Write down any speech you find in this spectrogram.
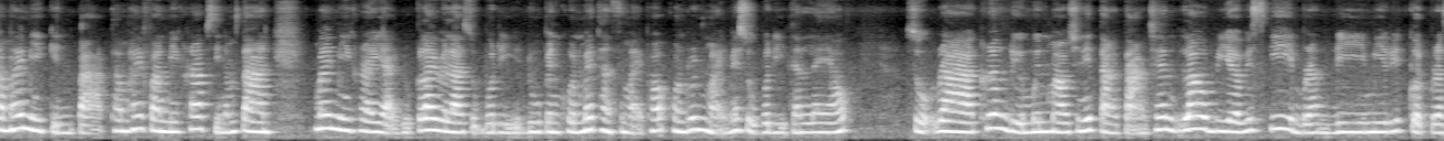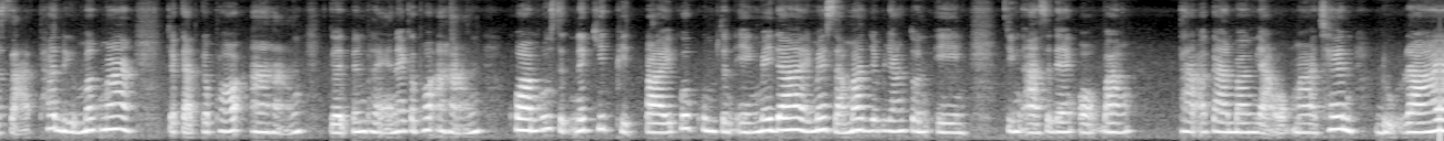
ทำให้มีกลิ่นปากทำให้ฟันมีคราบสีน้ำตาล ไม่มีใครอยากอยู่ใกล้เวลาสูบบุหรี่ ดูเป็นคนไม่ทันสมัยเพราะคนรุ่นใหม่ไม่สูบบุหรี่กันแล้ว สุราเครื่องดื่มมึนเมาชนิดต่างๆ เช่นเหล้าเบียร์วิสกี้บรันดี มีฤทธิ์กดประสาท ถ้าดื่มมากๆ จะกัดกระเพาะอาหาร เกิดเป็นแผลในกระเพาะอาหารความรู้สึกนึกคิดผิดไปควบคุมตนเองไม่ได้ ไม่สามารถยับยั้งตนเอง จึงอาจแสดงออกบางทางอาการบางอย่างออกมา เช่น ดุร้าย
